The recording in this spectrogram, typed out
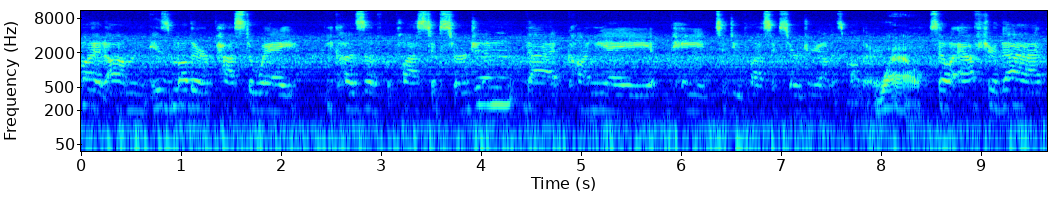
But um, his mother passed away because of the plastic surgeon that Kanye paid to do plastic surgery on his mother. Wow. So after that,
